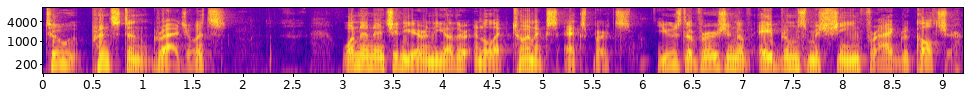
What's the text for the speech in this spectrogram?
two Princeton graduates, one an engineer and the other an electronics experts, used a version of Abrams' machine for agriculture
